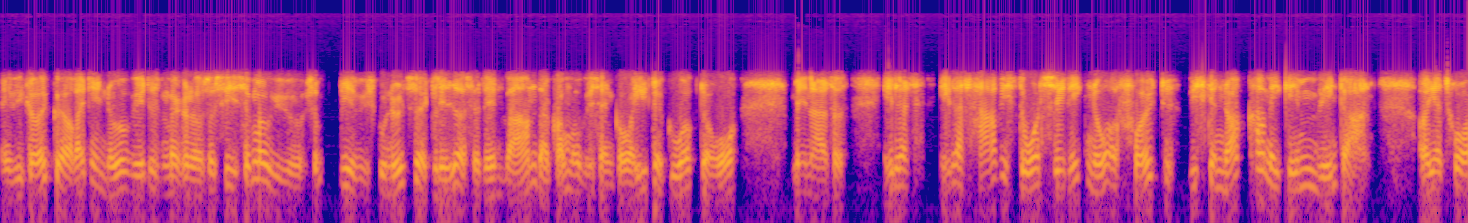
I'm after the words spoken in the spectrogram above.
Men vi kan jo ikke gøre rigtig noget ved det. Man kan jo så sige, så, må vi jo, så bliver vi sgu nødt til at glæde os af den varme, der kommer, hvis han går helt agurk derovre. Men altså, ellers, ellers har vi stort set ikke noget at frygte. Vi skal nok komme igennem vinteren. Og jeg tror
